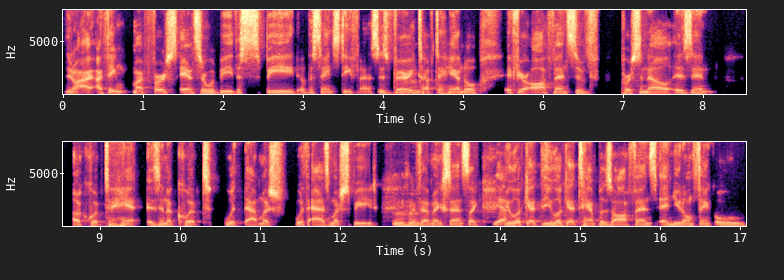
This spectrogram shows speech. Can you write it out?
you know, I, I, think my first answer would be the speed of the Saints defense is very mm. tough to handle if your offensive personnel isn't equipped to hand isn't equipped with that much with as much speed mm-hmm. if that makes sense. Like yeah. you look at you look at Tampa's offense and you don't think oh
